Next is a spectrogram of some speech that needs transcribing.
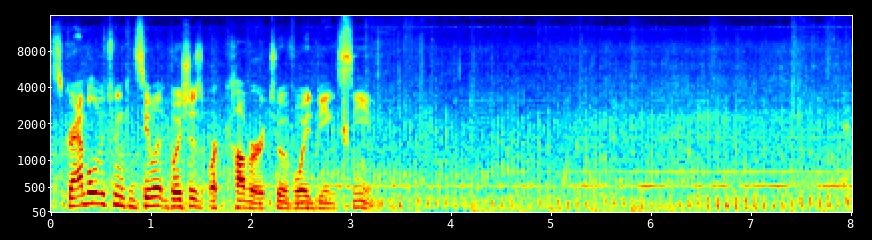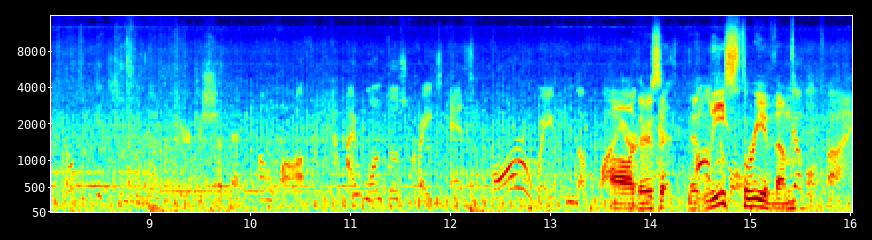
Scramble between concealment bushes or cover to avoid being seen. And don't we get someone out here to shut that pump off? I want those crates as far away from the fire. Oh, there's as at least three of them. Double time.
